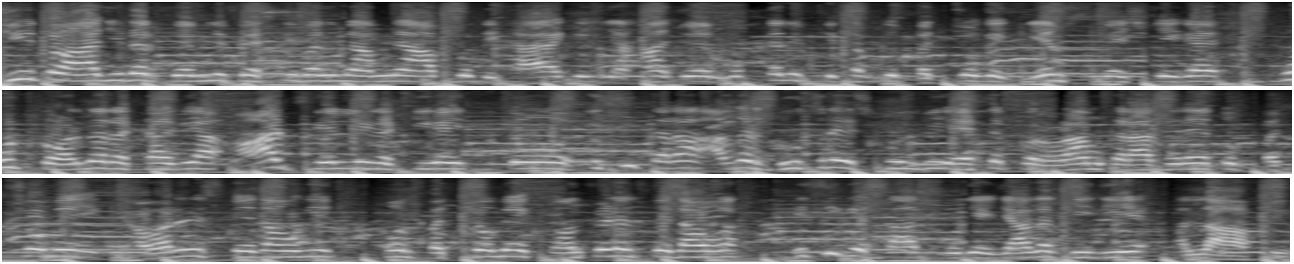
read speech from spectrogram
जी तो आज इधर फैमिली फेस्टिवल में हमने आपको दिखाया कि यहाँ जो है मुख्तलिफ़ किस्म के बच्चों के गेम्स पेश किए गए। फ़ूड कॉर्नर रखा गया आर्ट्स गैलरी रखी गई। तो इसी तरह अगर दूसरे स्कूल भी ऐसे प्रोग्राम कराते रहे तो बच्चों में एक अवेयरनेस पैदा होगी और बच्चों में एक कॉन्फिडेंस पैदा होगा। इसी के साथ मुझे इजाज़त दीजिए, अल्लाह हाफिज।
